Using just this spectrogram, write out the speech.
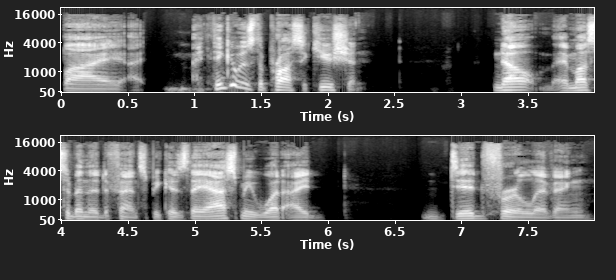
by I- I think it was the prosecution. No, it must have been the defense because they asked me what I did for a living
